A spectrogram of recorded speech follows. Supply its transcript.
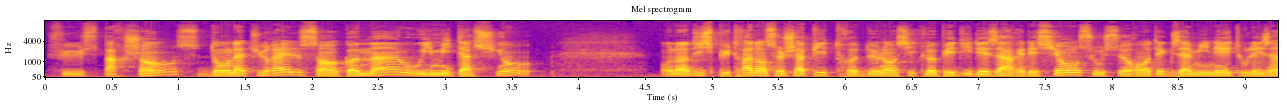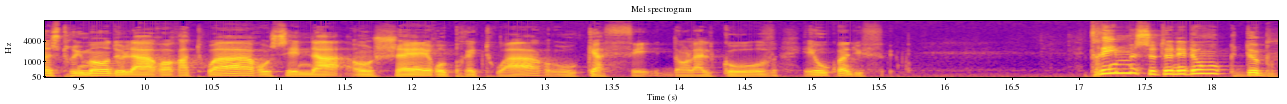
Fût-ce par chance, don naturel, sans commun ou imitation? On en disputera dans ce chapitre de l'Encyclopédie des arts et des sciences où seront examinés tous les instruments de l'art oratoire au Sénat, en chair, au prétoire, au café, dans l'alcôve et au coin du feu. Trim se tenait donc debout.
